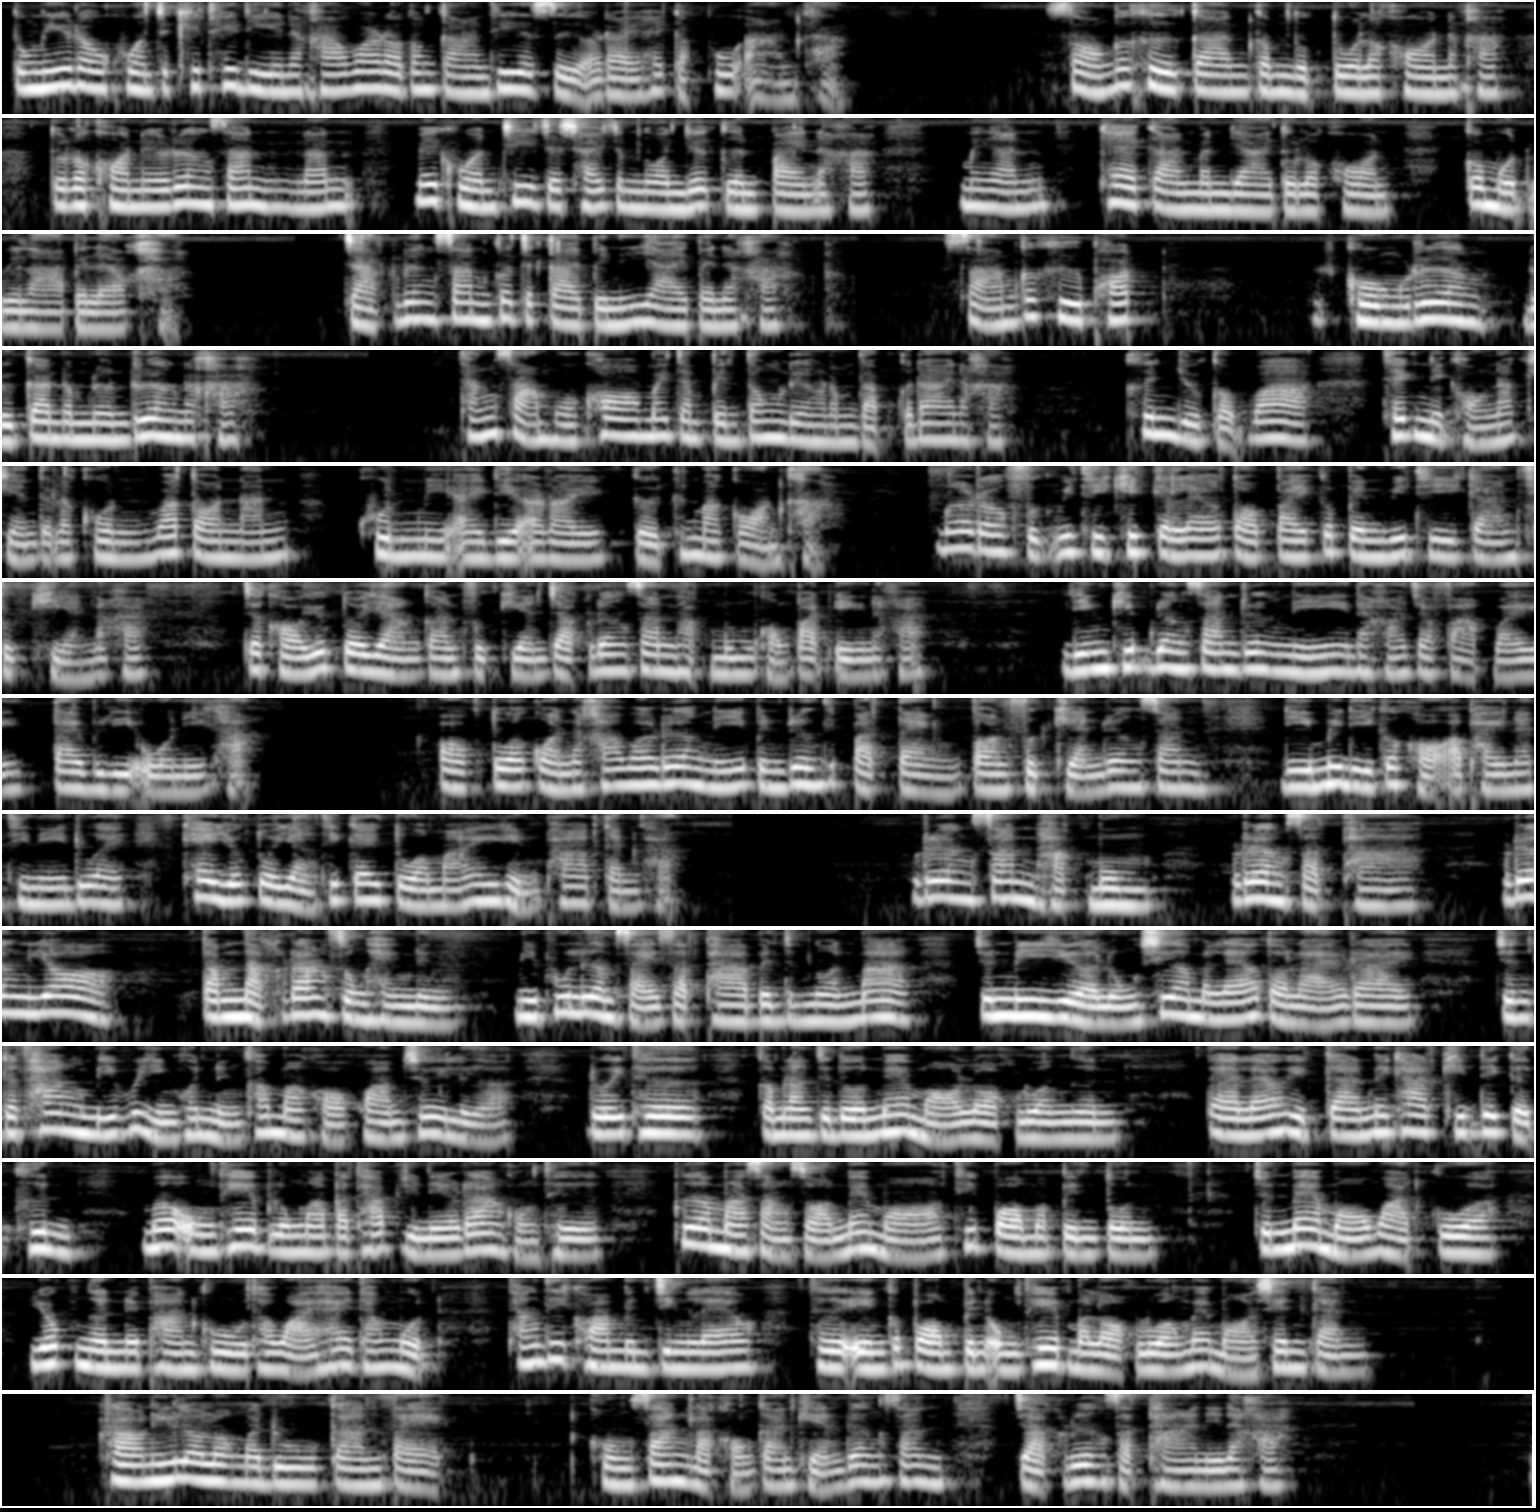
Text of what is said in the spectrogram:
ตรงนี้เราควรจะคิดให้ดีนะคะ ว่าเราต้องการที่จะสื่ออะไรให้กับผู้อ่านค่ะสองก็คือการกำหนดตัวละครนะคะ ตัวละครในเรื่องสั้นนั้นไม่ควรที่จะใช้จำนวนเยอะเกินไปนะคะ ไม่งั้นแค่การบรรยายตัวละครก็หมดเวลาไปแล้วค่ะ จากเรื่องสั้นก็จะกลายเป็นนิยายไปนะคะ 3 ก็คือพอตโครงเรื่องหรือการดำเนินเรื่องนะคะ ทั้ง 3 หัวข้อไม่จำเป็นต้องเรียงลำดับก็ได้นะคะ ขึ้นอยู่กับว่าเทคนิคของนักเขียนแต่ละคนว่าตอนนั้นคุณมีไอเดียอะไรเกิดขึ้นมาก่อนค่ะ เมื่อเราฝึกวิธีคิดกันแล้วต่อไปก็เป็นวิธีการฝึกเขียนนะคะ จะขอยกตัวอย่างการฝึกเขียนจากเรื่องสั้นหักมุมของปัดเองนะคะ ลิงก์คลิปเรื่องสั้นเรื่องนี้นะคะ จะฝากไว้ใต้วิดีโอนี้ค่ะ ออกตัวก่อนนะคะว่าเรื่องนี้เป็นเรื่องที่ปัดแต่งตอนฝึกเขียนเรื่องสั้น ดีไม่ดีก็ขออภัยณที่นี้ด้วย แค่ยกตัวอย่างที่ใกล้ตัวมาให้เห็นภาพกันค่ะ เรื่องสั้นหักมุม เรื่องศรัทธา เรื่องย่อตำหนักร่างทรงแห่งหนึ่ง มีผู้เลื่อมใสศรัทธาเป็นจำนวนมาก จนมีเหยื่อหลงเชื่อมาแล้วต่อหลายราย จนกระทั่งมีผู้หญิงคนหนึ่งเข้ามาขอความช่วยเหลือ โดยเธอกำลังจะโดนแม่หมอหลอกลวงเงิน แต่แล้วเหตุการณ์ไม่คาดคิดได้เกิดขึ้น เมื่อองค์เทพลงมาประทับอยู่ในร่างของเธอ เพื่อมาสั่งสอนแม่หมอที่ปลอมมาเป็นตน จนแม่หมอหวาดกลัว ยกเงินในพานครูถวายให้ทั้งหมด ทั้งที่ความเป็นจริงแล้ว เธอเองก็ปลอมเป็นองค์เทพมาหลอกลวงแม่หมอเช่นกัน คราวนี้เราลองมาดูการแตกโครงสร้างหลักของการเขียนเรื่องสั้นจากเรื่องศรัทธานี้นะคะ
